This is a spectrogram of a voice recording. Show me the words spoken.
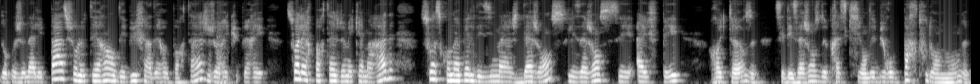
Donc je n'allais pas sur le terrain au début faire des reportages, je récupérais soit les reportages de mes camarades, soit ce qu'on appelle des images d'agence. Les agences, c'est AFP, Reuters, c'est des agences de presse qui ont des bureaux partout dans le monde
